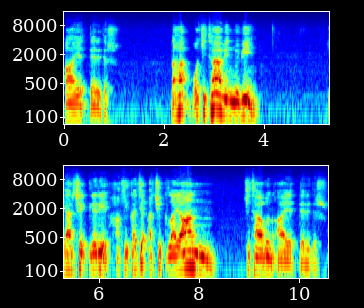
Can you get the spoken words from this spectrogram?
ayetleridir. Daha o kitabin mübin gerçekleri, hakikati açıklayan kitabın ayetleridir.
